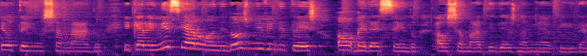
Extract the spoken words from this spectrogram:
eu tenho um chamado e quero iniciar o ano de 2023 obedecendo ao chamado de Deus na minha vida.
